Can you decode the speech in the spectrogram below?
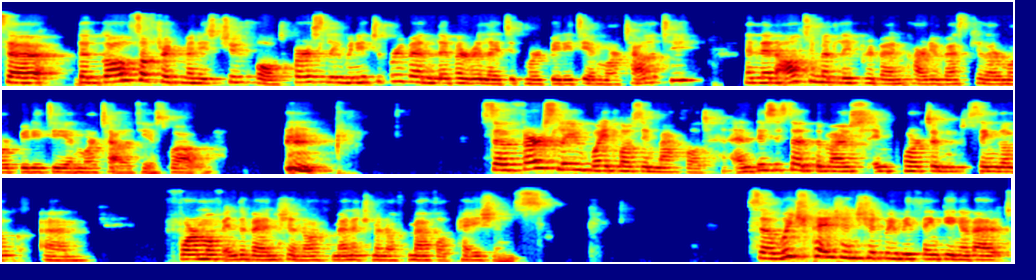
So the goals of treatment is twofold. Firstly, we need to prevent liver-related morbidity and mortality, and then ultimately prevent cardiovascular morbidity and mortality as well. so firstly, weight loss in MAFLD, and this is the, the most important single um, form of intervention or management of MAFLD patients. So which patients should we be thinking about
